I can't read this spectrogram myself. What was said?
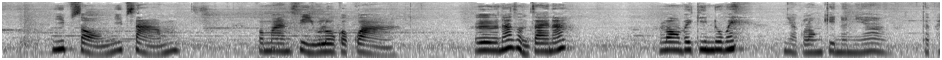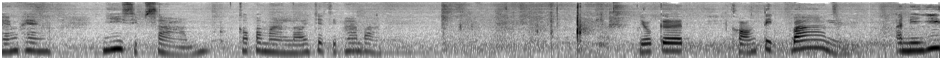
ๆยี่สิบสองยี่สิบสามประมาณสี่ยูโรกว่าๆเออ น่าสนใจนะ ลองไปกินดูไหม อยากลองกินอันเนี้ยแต่แพงๆยี่สิบสามก็ประมาณร้อยเจ็ดสิบห้าบาท โยเกิร์ตของติดบ้าน อันนี้ยี่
